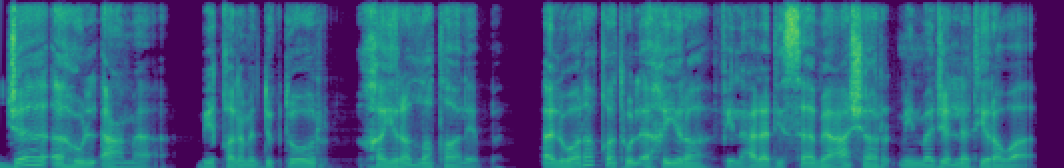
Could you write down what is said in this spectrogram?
جاءه الأعمى بقلم الدكتور خير الله طالب. الورقة الأخيرة في العدد السابع عشر من مجلة رواء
